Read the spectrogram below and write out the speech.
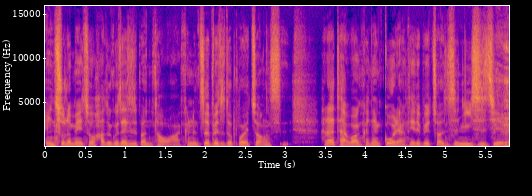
你说的没错，他如果在日本偷啊，可能这辈子都不会撞死；他在台湾，可能过两天就被转身异世界，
